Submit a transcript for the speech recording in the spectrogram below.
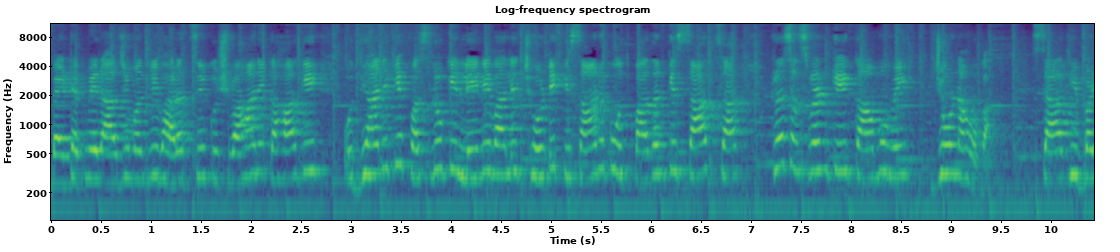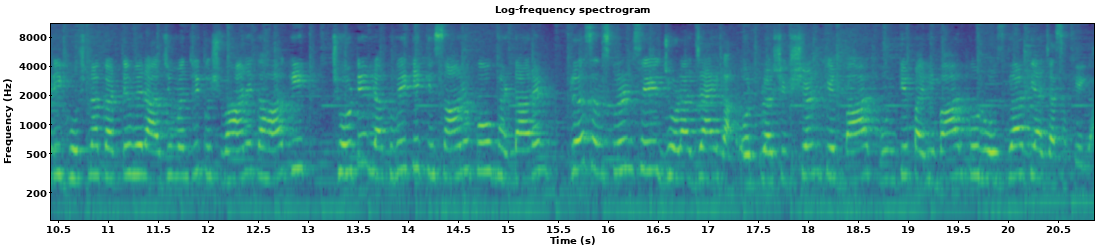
बैठक में राज्य मंत्री भारत सिंह कुशवाहा ने कहा कि उद्यानिकी फ़सलों के लेने वाले छोटे किसानों को उत्पादन के साथ साथ प्रसंस्करण के कामों में जोड़ना होगा। साथ ही बड़ी घोषणा करते हुए राज्य मंत्री कुशवाहा ने कहा कि छोटे रकबे के किसानों को भंडारण प्रसंस्करण से जोड़ा जाएगा और प्रशिक्षण के बाद उनके परिवार को रोज़गार दिया जा सकेगा।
